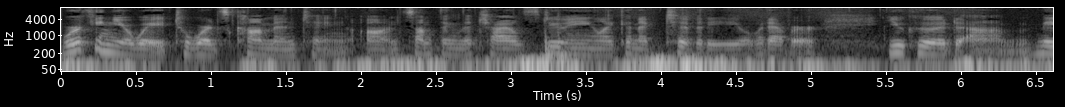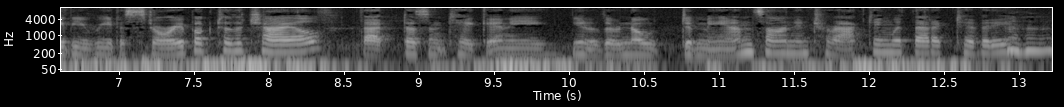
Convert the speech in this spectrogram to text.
working your way towards commenting on something the child's doing, like an activity or whatever. You could um, maybe read a storybook to the child. That doesn't take any, you know, there are no demands on interacting with that activity. Mm-hmm.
